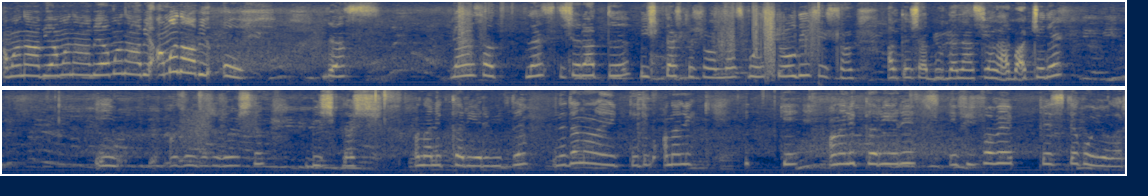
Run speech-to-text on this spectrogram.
Aman abi aman abi aman abi aman abi. Oh. Lens. Lens, at, Lens dışarı attı. Beşiktaş da şu an Lens eski olduğu için şu an arkadaşlar burada Lens Fenerbahçe'de. İyi. Az önce söylemiştim. Beşiktaş analik kariyeri bitti. Neden analik dedim? Analik analik kariyeri e, FIFA ve PES'te koyuyorlar.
